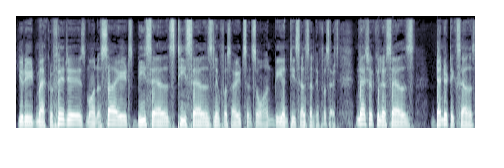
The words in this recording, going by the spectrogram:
You read macrophages, monocytes, B cells, T cells, lymphocytes, and so on. B and T cells are lymphocytes. Natural killer cells, dendritic cells.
